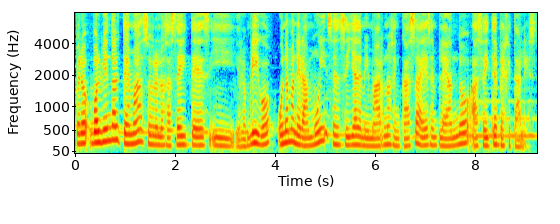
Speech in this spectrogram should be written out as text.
Pero volviendo al tema sobre los aceites y el ombligo, una manera muy sencilla de mimarnos en casa es empleando aceites vegetales.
